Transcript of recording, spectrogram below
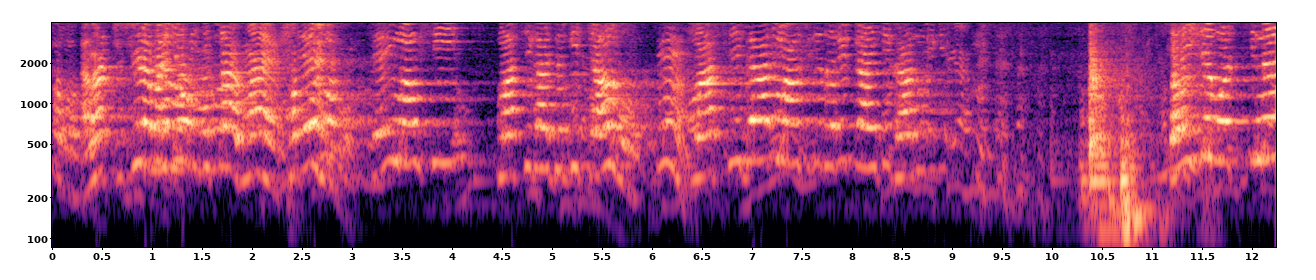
খবর আমার মানে মানে সব মাউসি মাসি গাছ ধরি টানবো। মাসি গাছ মাউসিকে ধরি টাইকে ঘাট মুড়ি এই যে বসছি না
